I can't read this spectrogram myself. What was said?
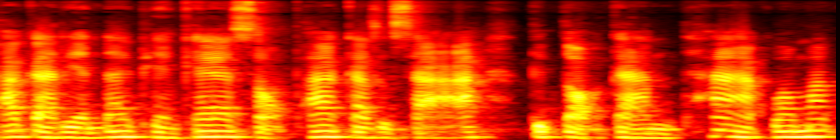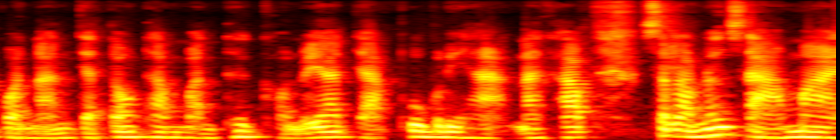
ภาคการเรียนได้เพียงแค่ 2 ภาคการศึกษา ติดต่อกันถ้าหากว่ามากกว่านั้นจะต้องทำบันทึกขออนุญาตจากผู้บริหารนะครับสำหรับนักศึกษาใหม่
